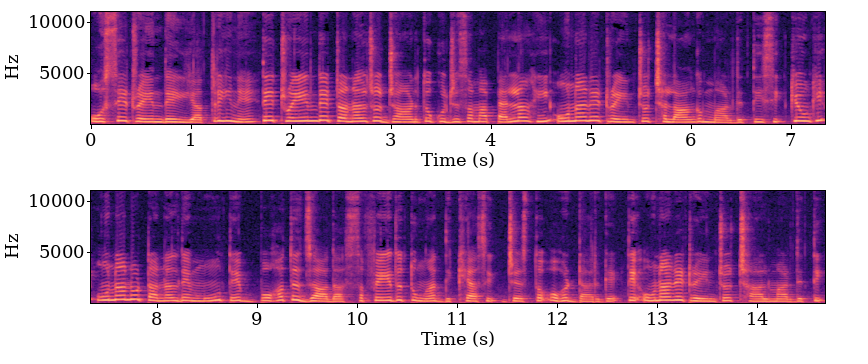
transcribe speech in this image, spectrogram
ਉਸੇ ਟ੍ਰੇਨ ਦੇ ਯਾਤਰੀ ਨੇ ਤੇ ਟ੍ਰੇਨ ਦੇ ਟਨਲ 'ਚੋਂ ਜਾਣ ਤੋਂ ਕੁਝ ਸਮਾਂ ਪਹਿਲਾਂ ਹੀ ਉਹਨਾਂ ਨੇ ਟ੍ਰੇਨ 'ਚੋਂ ਛਲਾਂਗ ਮਾਰ ਦਿੱਤੀ ਸੀ, ਕਿਉਂਕਿ ਉਹਨਾਂ ਨੂੰ ਟਨਲ ਦੇ ਮੂੰਹ ਤੇ ਬਹੁਤ ਜ਼ਿਆਦਾ ਸਫੇਦ ਧੂਆਂ ਦਿਖਿਆ ਸੀ, ਜਿਸ ਤੋਂ ਉਹ ਡਰ ਗਏ ਤੇ ਉਹਨਾਂ ਨੇ ਟ੍ਰੇਨ 'ਚੋਂ ਛਾਲ ਮਾਰ ਦਿੱਤੀ।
